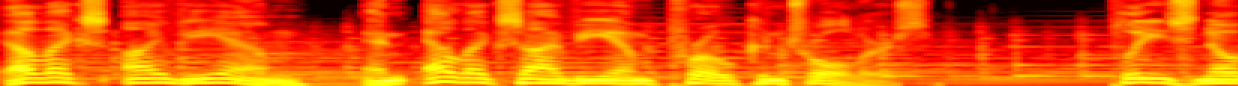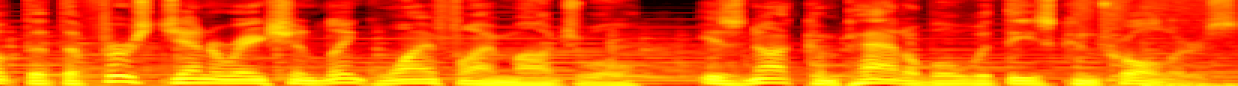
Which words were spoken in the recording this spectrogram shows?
LXIVM, and LXIVM Pro controllers. Please note that the first generation Link Wi-Fi module is not compatible with these controllers.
